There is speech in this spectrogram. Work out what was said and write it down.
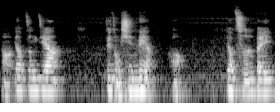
啊，要增加。这种心量，哈，要慈悲，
